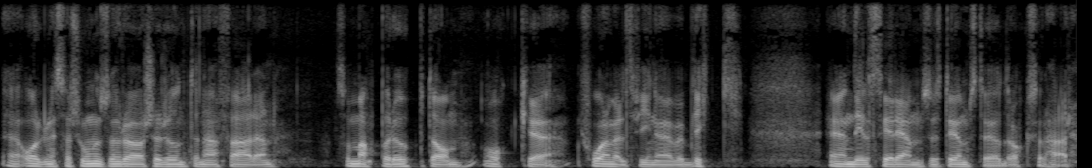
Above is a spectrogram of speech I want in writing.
eh, organisationer som rör sig runt den här affären. Så mappar du upp dem och eh, får en väldigt fin överblick. En del CRM-system stöder också det här,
